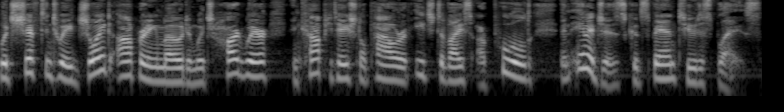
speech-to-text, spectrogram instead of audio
would shift into a joint operating mode in which hardware and computational power of each device are pooled and images could span two displays.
